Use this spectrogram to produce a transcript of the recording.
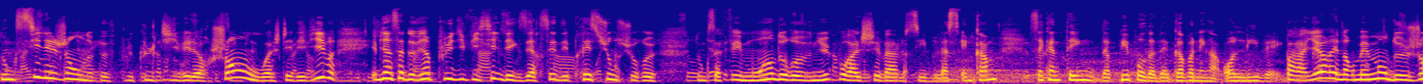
Donc si les gens ne peuvent plus cultiver leurs champs ou acheter des vivres, eh bien ça devient plus difficile d'exercer exercer des pressions sur eux. Donc ça fait moins de revenus pour Al-Shabaab. Par ailleurs, énormément de gens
